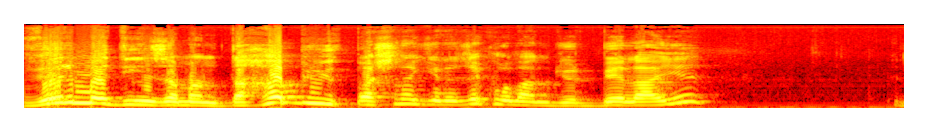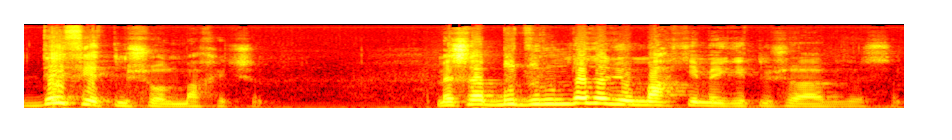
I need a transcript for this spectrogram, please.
vermediğin zaman daha büyük başına gelecek olan diyor belayı def etmiş olmak için. Mesela bu durumda da diyor mahkemeye gitmiş olabilirsin.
